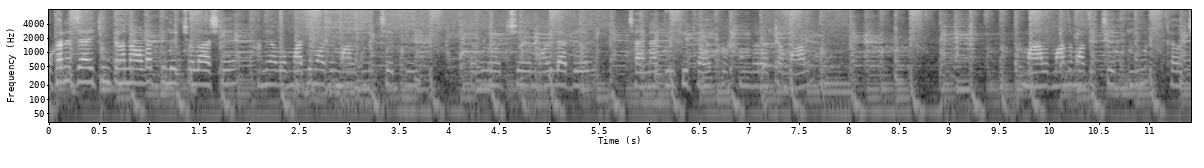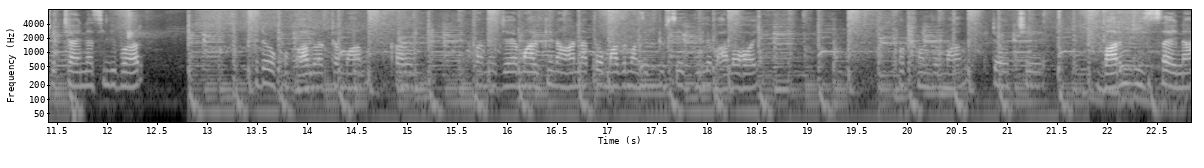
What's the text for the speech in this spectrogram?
ওখানে যাই কিনতে হয় না অর্ডার দিলে চলে আসে। আমি আবার মাঝে মাঝে মালগুলো চেক দিই। এগুলো হচ্ছে মহিলাদের, চায়না দিল্লিতে হয়, খুব সুন্দর একটা মাল। মাল মাঝে মাঝে চেক দিই, এটা হচ্ছে চায়না সিলিভার এটাও খুব ভালো একটা মাল, কারণ ওখানে যে মাল কেনা হয় না, তো মাঝে মাঝে একটু চেক দিলে ভালো হয়। খুব সুন্দর মাল। এটা হচ্ছে বার্মিজ চায়না।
